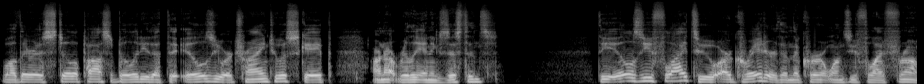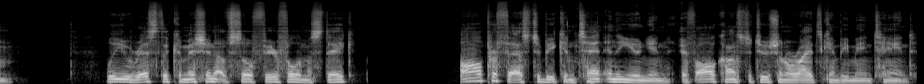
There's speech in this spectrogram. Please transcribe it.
while there is still a possibility that the ills you are trying to escape are not really in existence? The ills you fly to are greater than the current ones you fly from. Will you risk the commission of so fearful a mistake? All profess to be content in the Union if all constitutional rights can be maintained.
